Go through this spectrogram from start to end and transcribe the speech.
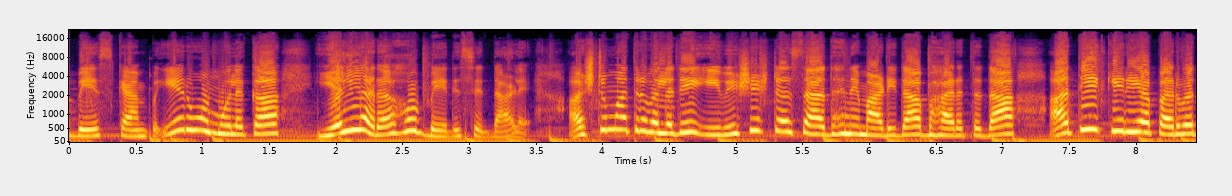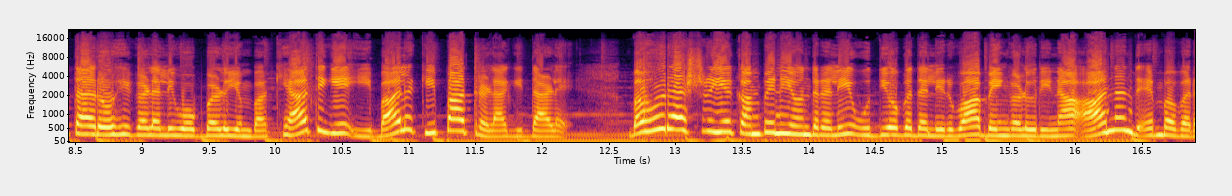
ಬೇಸ್ ಕ್ಯಾಂಪ್ ಏರುವ ಮೂಲಕ ಎಲ್ಲರ ಹುಬ್ಬೇರಿಸಿದ್ದಾಳೆ. ಅಷ್ಟು ಮಾತ್ರವಲ್ಲದೆ ಈ ವಿಶಿಷ್ಟ ಸಾಧನೆ ಮಾಡಿದ ಭಾರತದ ಅತಿ ಕಿರಿಯ ಪರ್ವತಾರೋಹಿಗಳಲ್ಲಿ ಒಬ್ಬಳು ಎಂಬ ಖ್ಯಾತಿಗೆ ಈ ಬಾಲಕಿ ಪಾತ್ರಳಾಗಿದ್ದಾಳೆ. ಬಹುರಾಷ್ಟ್ರೀಯ ಕಂಪನಿಯೊಂದರಲ್ಲಿ ಉದ್ಯೋಗದಲ್ಲಿರುವ ಬೆಂಗಳೂರಿನ ಆನಂದ್ ಎಂಬವರ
